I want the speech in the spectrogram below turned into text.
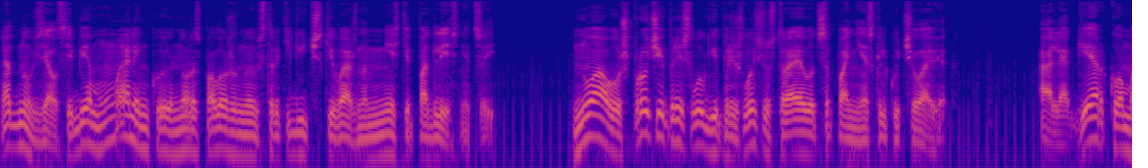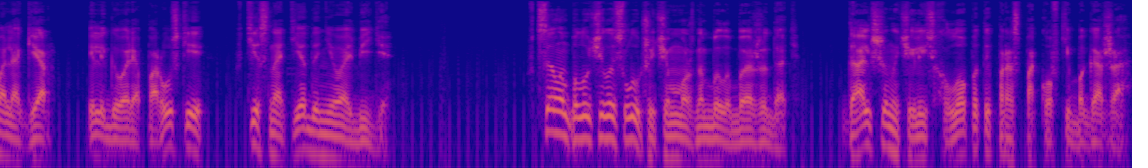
Одну взял себе, маленькую, но расположенную в стратегически важном месте под лестницей. Ну а уж прочей прислуги пришлось устраиваться по нескольку человек. Алягер ком алягер, или, говоря по-русски, в тесноте да не в обиде. В целом получилось лучше, чем можно было бы ожидать. Дальше начались хлопоты по распаковке багажа.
